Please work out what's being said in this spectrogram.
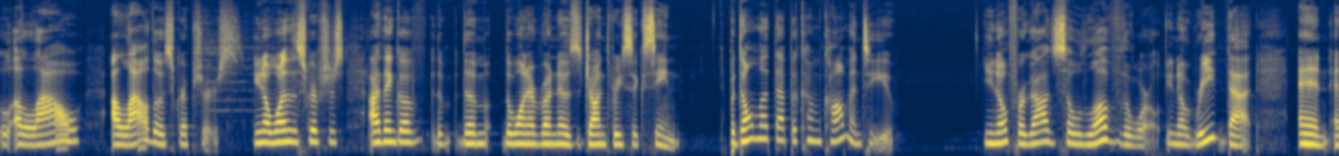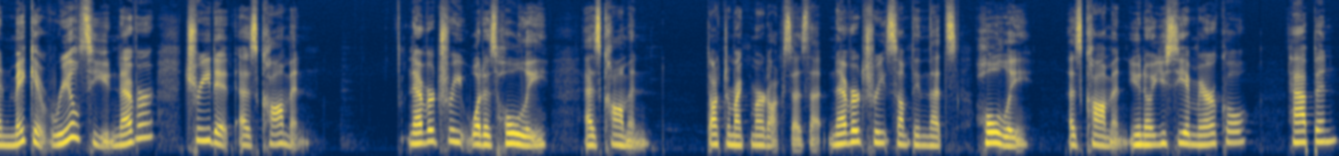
Allow allow those scriptures. You know, one of the scriptures I think of the the the one everyone knows, John 3:16. But don't let that become common to you. You know, for God so loved the world. You know, read that and and make it real to you. Never treat it as common. Never treat what is holy as common. Dr. Mike Murdock says that. Never treat something that's holy as common. You know, you see a miracle happen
